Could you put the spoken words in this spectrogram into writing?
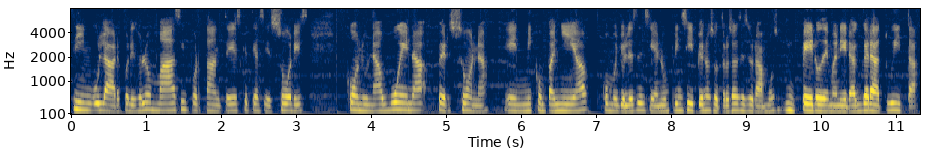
singular. Por eso lo más importante es que te asesores con una buena persona. En mi compañía, como yo les decía en un principio, nosotros asesoramos, pero de manera gratuita.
